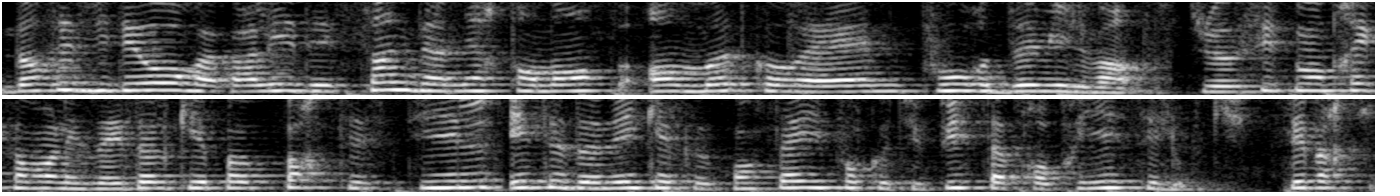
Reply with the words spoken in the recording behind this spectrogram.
Dans cette vidéo, on va parler des 5 dernières tendances en mode coréenne pour 2020. Je vais aussi te montrer comment les idols K-pop portent ces styles et te donner quelques conseils pour que tu puisses t'approprier ces looks. C'est parti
